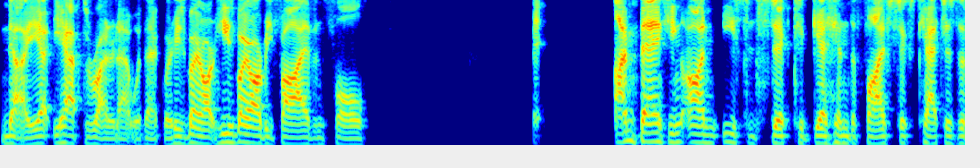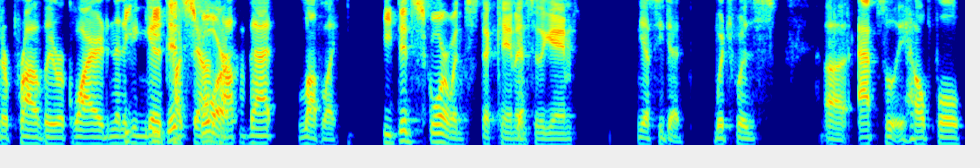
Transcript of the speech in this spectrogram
No, you, you have to ride it out with Ekeler. He's R- he's my RB five in full. I'm banking on Easton Stick to get him the five six catches that are probably required, and then if He- you can get a touchdown on top of that, lovely. He did score when Stick came Yes. into the game. Yes, he did, which was uh, absolutely helpful.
